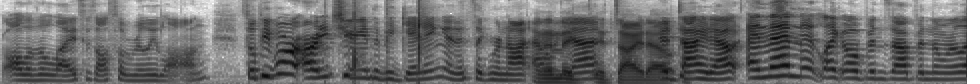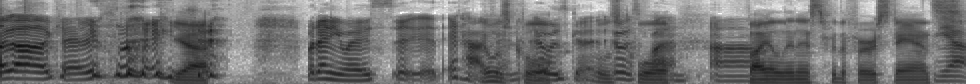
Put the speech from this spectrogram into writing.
all of the lights is also really long, so people were already cheering at the beginning, and it's like we're not and out then they, yet. it died out. It died out, and then it like opens up, and then we're like, oh okay. Like- Yeah. But anyways, it, it, it happened. was cool. It was good. It was it was cool. fun. Um, Violinist for the first dance. Yeah.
